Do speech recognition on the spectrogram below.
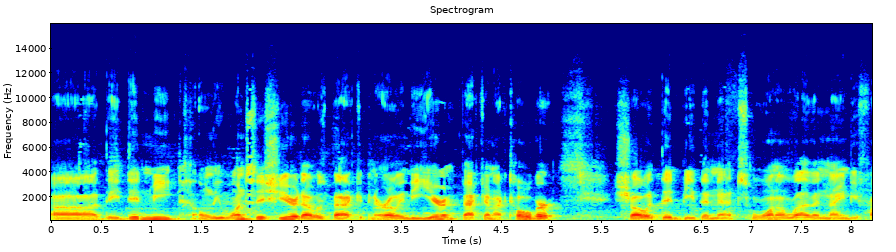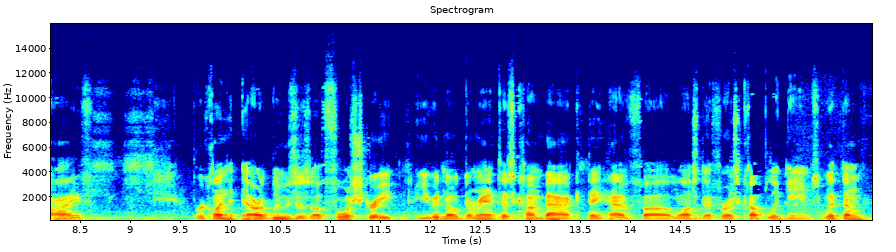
Uh, they did meet only once this year. That was back in early in the year, back in October. Charlotte did beat the Nets 111-95. Brooklyn are losers of four straight. Even though Durant has come back, they have uh, lost their first couple of games with them.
